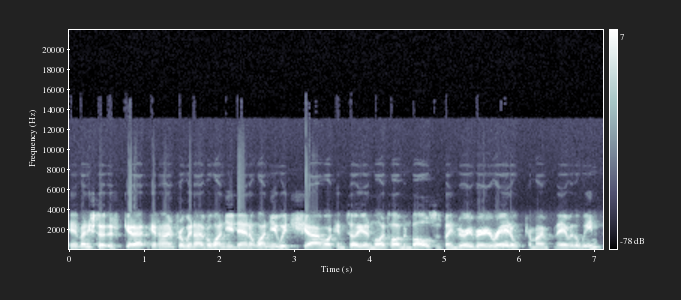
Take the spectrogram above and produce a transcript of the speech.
Yeah, managed to get out, get home for a win over Wunghnu down at Wunghnu, which um, I can tell you in my time in bowls has been very, very rare to come home from there with a win.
